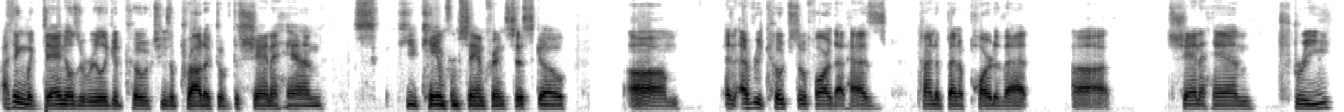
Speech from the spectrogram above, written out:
I think McDaniel's a really good coach. He's a product of the Shanahan. He came from San Francisco, um, and every coach so far that has kind of been a part of that uh, Shanahan tree.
